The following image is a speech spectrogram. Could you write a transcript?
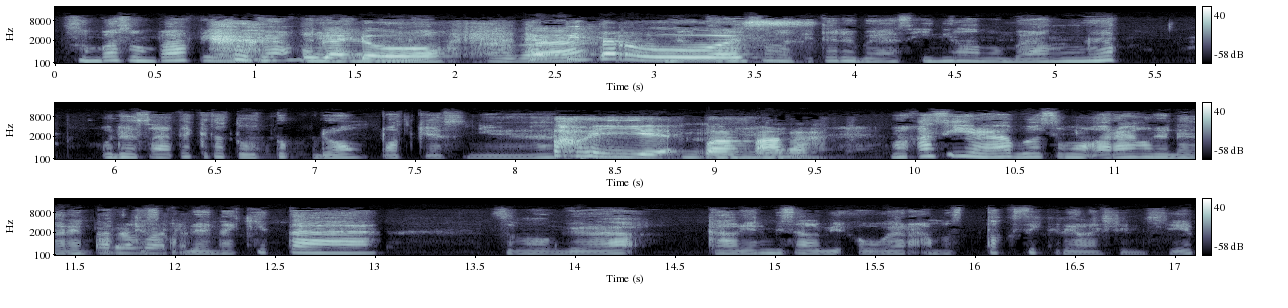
Sumpah-sumpah Priyanka Enggak dong. apa Happy ini terus. nggak kerasa kita udah bahas ini lama banget. Udah saatnya kita tutup dong podcastnya. Oh iya, wah parah. Makasih ya buat semua orang yang udah dengerin Parah, podcast parah. perdana kita. Semoga kalian bisa lebih aware sama toxic relationship.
